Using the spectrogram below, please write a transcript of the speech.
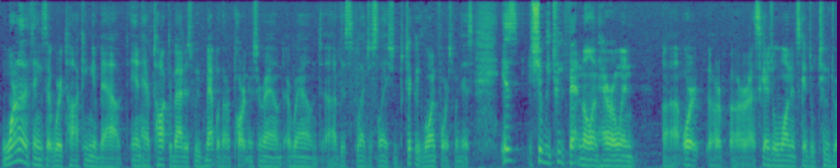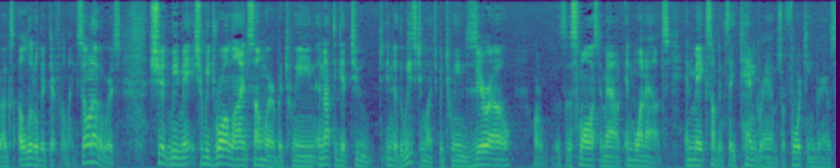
one of the things that we're talking about and have talked about as we've met with our partners around around uh, this legislation, particularly law enforcement, is is should we treat fentanyl and heroin uh, or, or, or Schedule One and Schedule Two drugs a little bit differently. So, in other words, should we should we draw a line somewhere between, and not to get too into the weeds too much, between zero or the smallest amount in one ounce, and make something say 10 grams or 14 grams,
